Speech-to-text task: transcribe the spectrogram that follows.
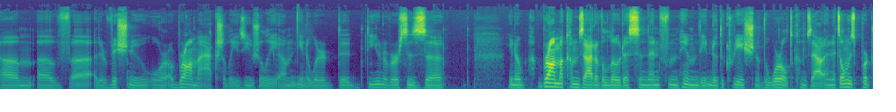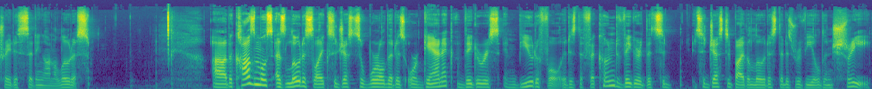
um, of uh, either Vishnu or Brahma, actually, is usually, um, you know, where the, the universe is. Uh, you know, Brahma comes out of a lotus, and then from him, the, you know, the creation of the world comes out, and it's always portrayed as sitting on a lotus. Uh, the cosmos, as lotus like, suggests a world that is organic, vigorous, and beautiful. It is the fecund vigor that's su- suggested by the lotus that is revealed in Shri.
